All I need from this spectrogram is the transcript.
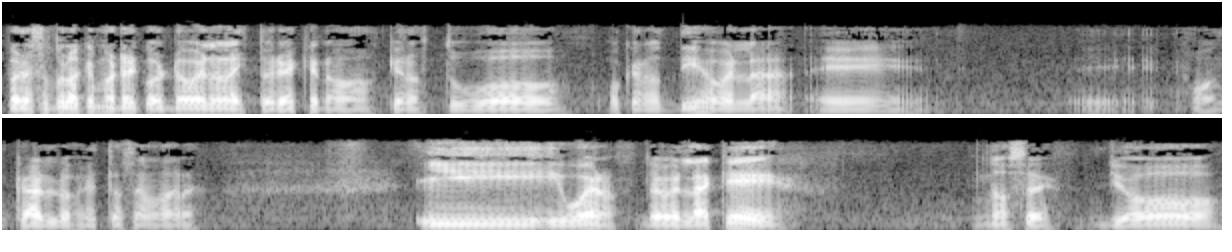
pero eso fue lo que me recordó, ¿verdad? La historia que nos, que nos tuvo, o que nos dijo, ¿verdad? Juan Carlos esta semana y, bueno, de verdad que, no sé, yo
